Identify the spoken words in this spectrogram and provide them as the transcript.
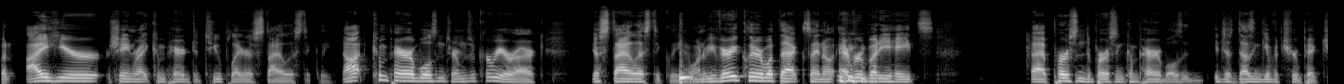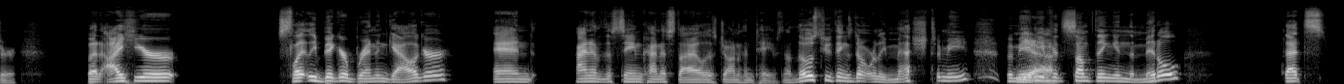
But I hear Shane Wright compared to two players stylistically, not comparables in terms of career arc, just stylistically. I want to be very clear about that because I know everybody hates uh, person to person comparables. It, it just doesn't give a true picture. But I hear slightly bigger Brendan Gallagher and kind of the same kind of style as Jonathan Toews. Now, those two things don't really mesh to me, but maybe Yeah. if it's something in the middle, that's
